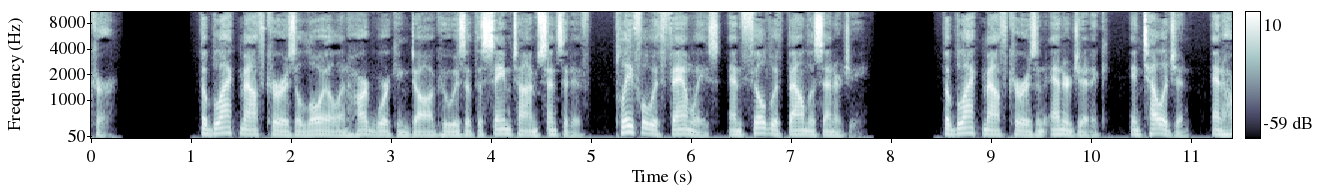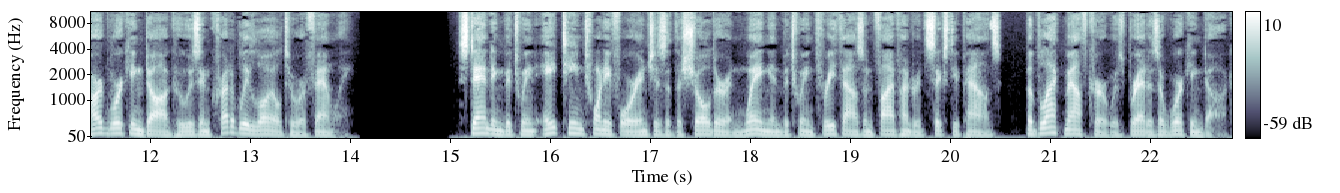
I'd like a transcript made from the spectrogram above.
Cur. The Blackmouth Cur is a loyal and hard-working dog who is at the same time sensitive, playful with families, and filled with boundless energy. The Blackmouth Cur is an energetic, intelligent, and hard-working dog who is incredibly loyal to her family. Standing between 1824 inches at the shoulder and weighing in between 3,560 pounds, the Blackmouth Cur was bred as a working dog.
